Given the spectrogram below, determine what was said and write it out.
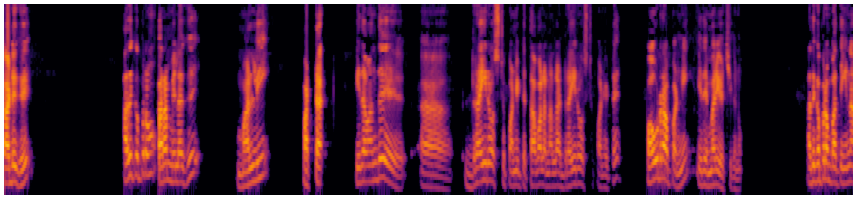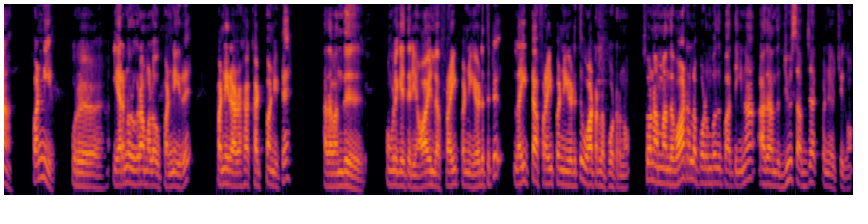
கடுகு அதுக்கப்புறம் வரமிளகு மல்லி பட்டை. இதை வந்து ட்ரை ரோஸ்ட் பண்ணிட்டு தவளை நல்லா ட்ரை ரோஸ்ட் பண்ணிட்டு பவுடரா பண்ணி இதே மாதிரி வச்சுக்கணும். அதுக்கப்புறம் பார்த்தீங்கன்னா பன்னீர். ஒரு இரநூறு கிராம் அளவு பன்னீர். பன்னீர் அழகாக கட் பண்ணிவிட்டு அதை வந்து உங்களுக்கே தெரியும் ஆயிலில் ஃப்ரை பண்ணி எடுத்துட்டு லைட்டாக ஃப்ரை பண்ணி எடுத்து வாட்டரில் போட்டுடணும் ஸோ நம்ம அந்த வாட்டரில் போடும்போது பார்த்தீங்கன்னா அதை அந்த ஜூஸ் அப்ஜெக்ட் பண்ணி வச்சுக்கும்.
